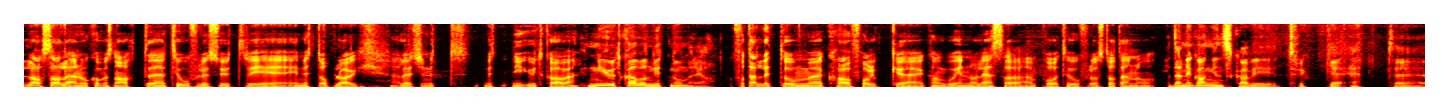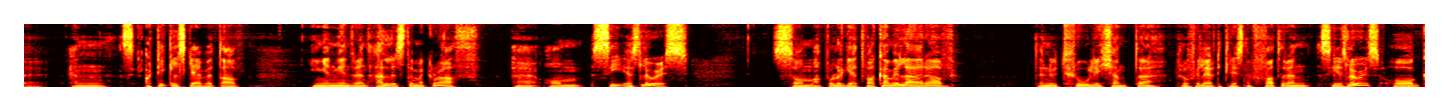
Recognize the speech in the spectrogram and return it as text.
Lars Dale, nå kommer snart eh, Teofilus ut i, i, nytt opplag, eller ikke nytt, nytt, ny utgave? Ny utgave og nytt nummer, ja. Fortell litt om eh, hva folk eh, kan gå inn og lese på teofilus.no. Denne gangen skal vi trykke et, en artikkel skrevet av ingen mindre enn Alistair McGrath om C.S. Lewis som apologet. Hva kan vi lære av den utrolig kjente, profilerte kristne forfatteren C.S. Lewis, og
